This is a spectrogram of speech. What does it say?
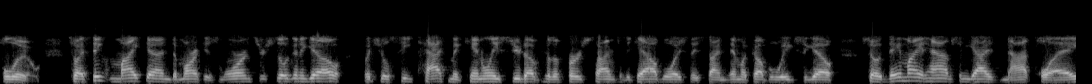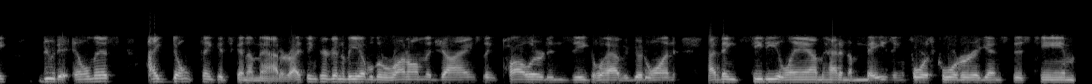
flu. So I think Micah and Demarcus Lawrence are still going to go, but you'll see Takk McKinley suit up for the first time for the Cowboys. They signed him a couple weeks ago. So they might have some guys not play due to illness. I don't think it's going to matter. I think they're going to be able to run on the Giants. I think Pollard and Zeke will have a good one. I think CeeDee Lamb had an amazing fourth quarter against this team.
